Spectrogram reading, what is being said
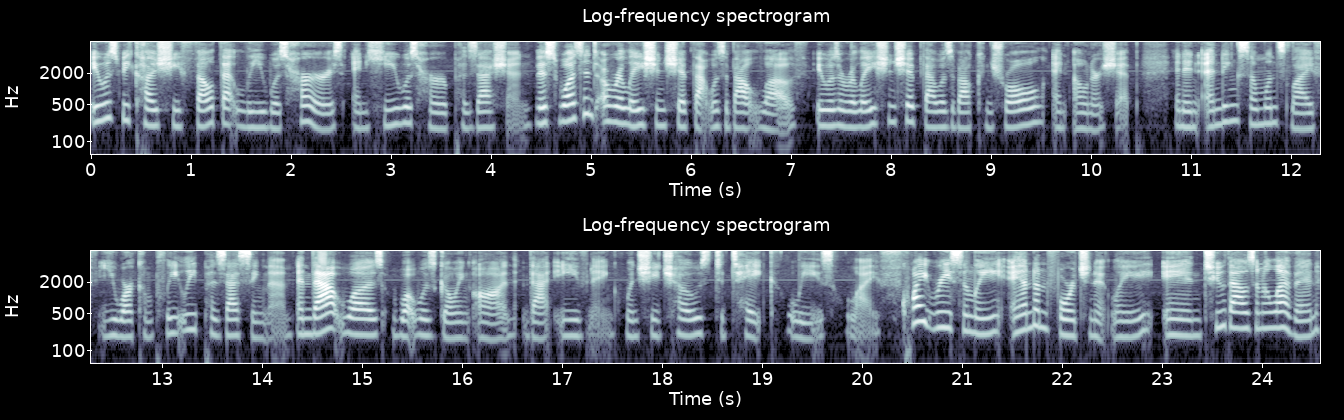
It was because she felt that Lee was hers and he was her possession. This wasn't a relationship that was about love, it was a relationship that was about control and ownership. And in ending someone's life, you are completely possessing them. And that was what was going on that evening when she chose to take Lee's life. Quite recently, and unfortunately, in 2011,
